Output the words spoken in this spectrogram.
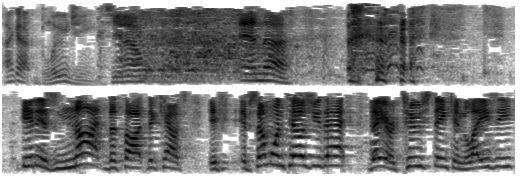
I got blue jeans, you know? and, uh, it is not the thought that counts. If, if someone tells you that, they are too stinking lazy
